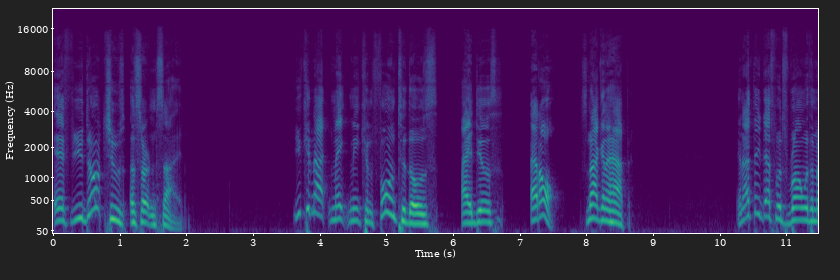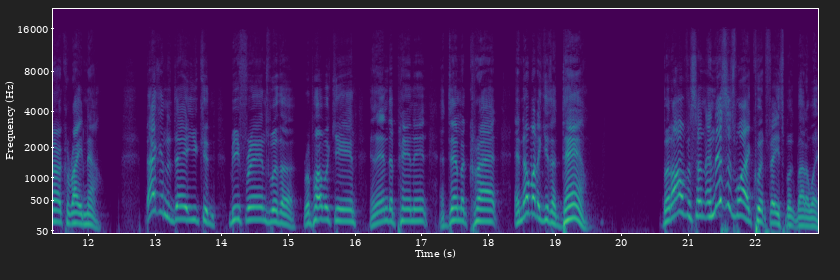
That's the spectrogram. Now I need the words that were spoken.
if you don't choose a certain side. You cannot make me conform to those ideals at all. It's not going to happen. And I think that's what's wrong with America right now. Back in the day, you could be friends with a Republican, an independent, a Democrat, and nobody gives a damn. But all of a sudden, and this is why I quit Facebook, by the way.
